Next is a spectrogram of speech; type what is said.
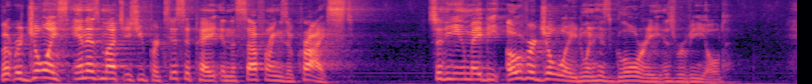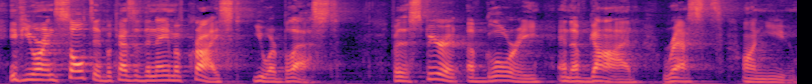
But rejoice inasmuch as you participate in the sufferings of Christ, so that you may be overjoyed when his glory is revealed. If you are insulted because of the name of Christ, you are blessed, for the Spirit of glory and of God rests on you.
